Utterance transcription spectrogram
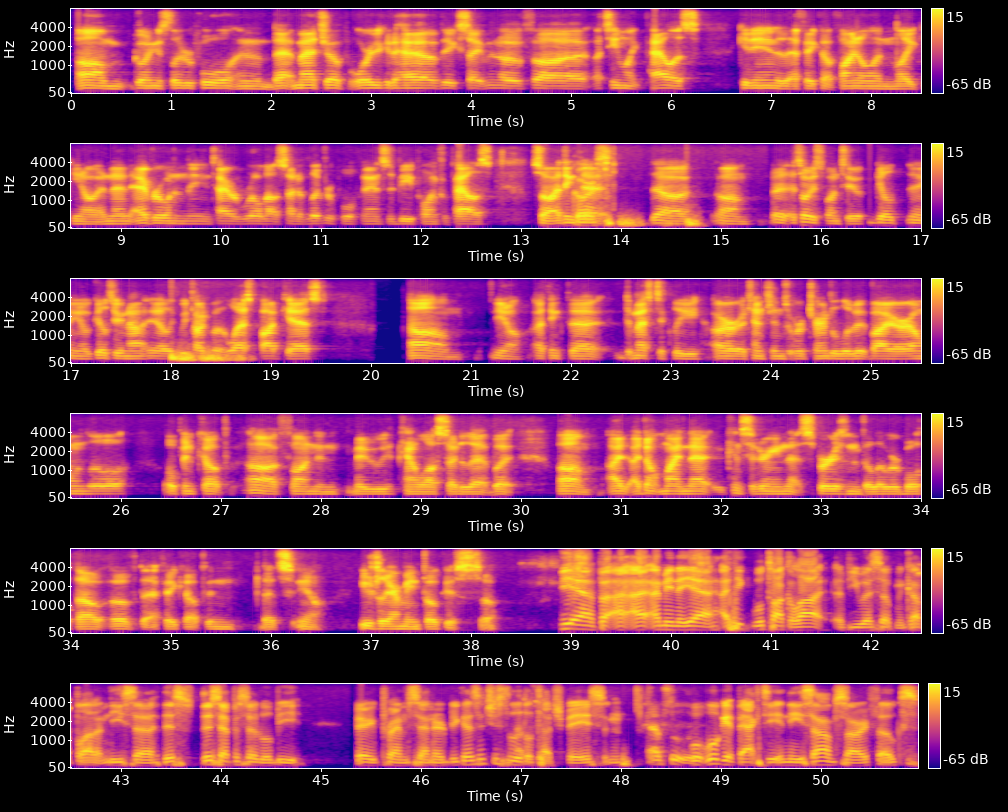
um, going against Liverpool and that matchup, or you could have the excitement of uh, a team like Palace getting into the FA Cup final, and like you know, and then everyone in the entire world outside of Liverpool fans would be pulling for Palace. So I think that uh, um, it's always fun too. Guilt, you know, guilty or not, you know, like we talked about the last podcast. Um, you know, I think that domestically our attentions were turned a little bit by our own little Open Cup uh, fun, and maybe we kind of lost sight of that. But um, I, I, don't mind that, considering that Spurs and Villa were both out of the FA Cup, and that's you know usually our main focus. So. Yeah, but I, I mean, yeah, I think we'll talk a lot of U.S. Open Cup, a lot of NISA. This this episode will be very prem centered because it's just a little touch base, and absolutely, we'll, we'll get back to you, NISA. I'm sorry, folks.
